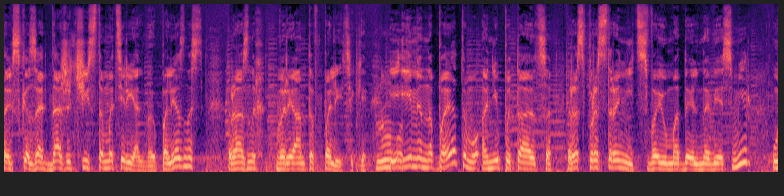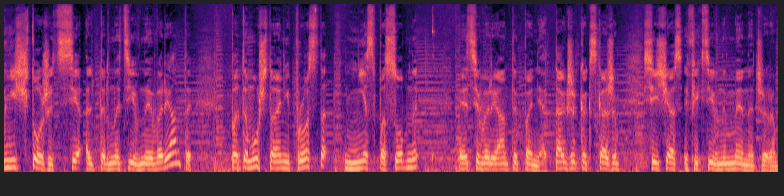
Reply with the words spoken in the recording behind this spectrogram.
так сказать, даже чисто материальную полезность разных вариантов политики. Ну, И именно поэтому они пытаются распространить свою модель на весь мир, уничтожить все альтернативные варианты, потому что они просто не способны эти варианты понять. Так же, как, скажем, сейчас эффективным менеджером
